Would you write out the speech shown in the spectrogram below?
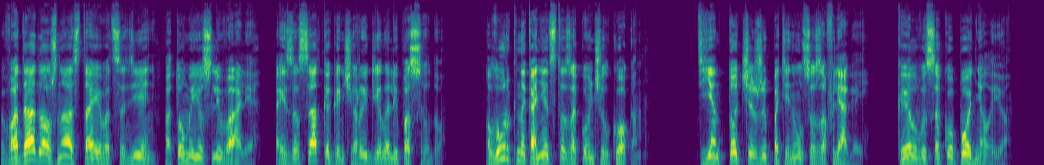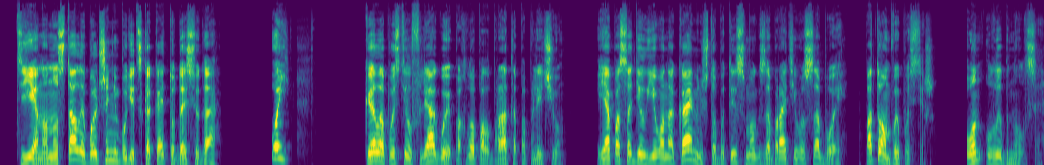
Вода должна остаиваться день, потом ее сливали, а из осадка гончары делали посуду. Лурк наконец-то закончил кокон. Тьен тотчас же потянулся за флягой. Кэл высоко поднял ее. Тиен, он устал и больше не будет скакать туда-сюда. Ой. Кэл опустил флягу и похлопал брата по плечу. Я посадил его на камень, чтобы ты смог забрать его с собой. Потом выпустишь. Он улыбнулся.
